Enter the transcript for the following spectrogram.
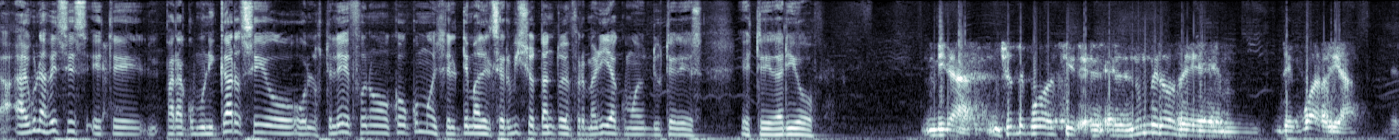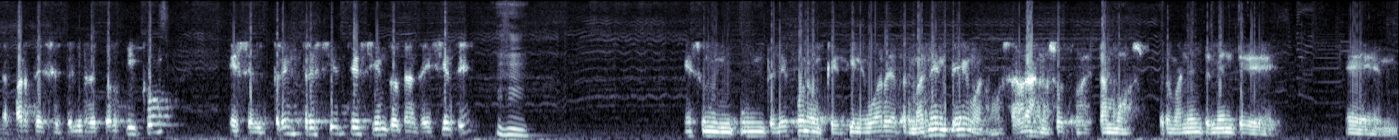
algunas veces este, para comunicarse o, los teléfonos, ¿cómo, es el tema del servicio tanto de enfermería como de ustedes, este Darío? Mira, yo te puedo decir, el, número de, de guardia de la parte de sepelio de Cortico es el 337-137. Es un, teléfono que tiene guardia permanente. Bueno, como sabrás, nosotros estamos permanentemente eh,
